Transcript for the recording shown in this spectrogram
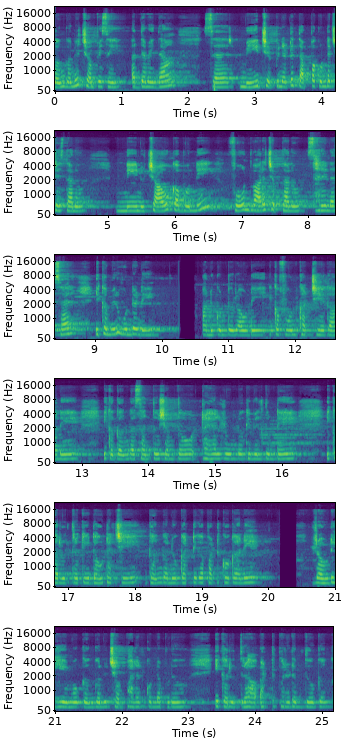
గంగను చంపేసేయి. అర్థమైందా? సార్ మీరు చెప్పినట్టు తప్పకుండా చేస్తాను. నేను చావు కబుర్ని ఫోన్ ద్వారా చెప్తాను. సరేనా సార్? ఇక మీరు ఉండండి. అనుకుంటూ రౌడీ ఇక ఫోన్ కట్ చేయగానే ఇక గంగ సంతోషంతో ట్రయల్ రూమ్లోకి వెళ్తుంటే ఇక రుద్రకి డౌట్ వచ్చి గంగను గట్టిగా పట్టుకోగానే రౌడీ ఏమో గంగను చంపాలనుకున్నప్పుడు ఇక రుద్ర అడ్డుపడడంతో గంగ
